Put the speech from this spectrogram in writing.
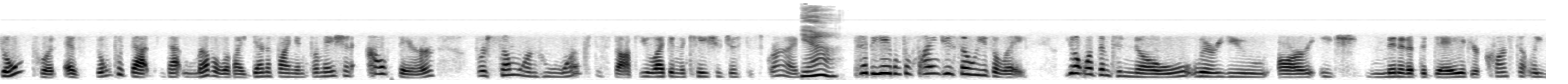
don't put as don't put that that level of identifying information out there for someone who wants to stalk you, like in the case you just described, yeah. to be able to find you so easily. You don't want them to know where you are each minute of the day. If you're constantly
